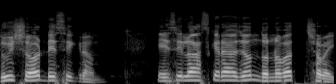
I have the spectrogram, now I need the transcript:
দুইশো ডেসিগ্রাম। এই ছিল আজকের আয়োজন, ধন্যবাদ সবাই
